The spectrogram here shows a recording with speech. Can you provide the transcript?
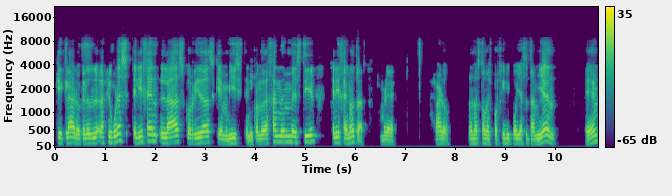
que claro, que las figuras eligen las corridas que embisten y cuando dejan de embestir eligen otras. Hombre, claro, no nos tomes por gilipollas tú también. ¿eh?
